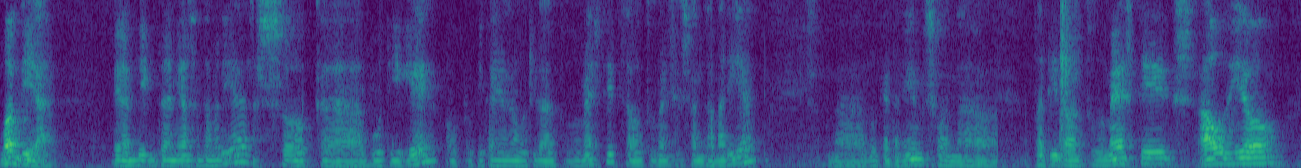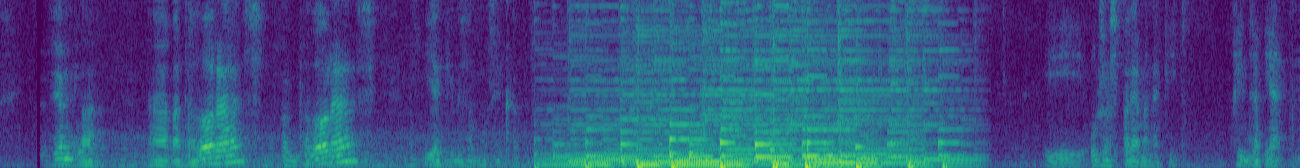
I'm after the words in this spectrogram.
Bon dia. Bé, em dic Daniel Santamaria, sóc eh, botiguer, el propietari d'una botiga d'electrodomèstics, a l'Autodomèstic Santa Maria. Eh, el que tenim són eh, petits electrodomèstics, àudio, per exemple, batedores, rentadores i equips de música. I us esperem aquí. Fins aviat.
